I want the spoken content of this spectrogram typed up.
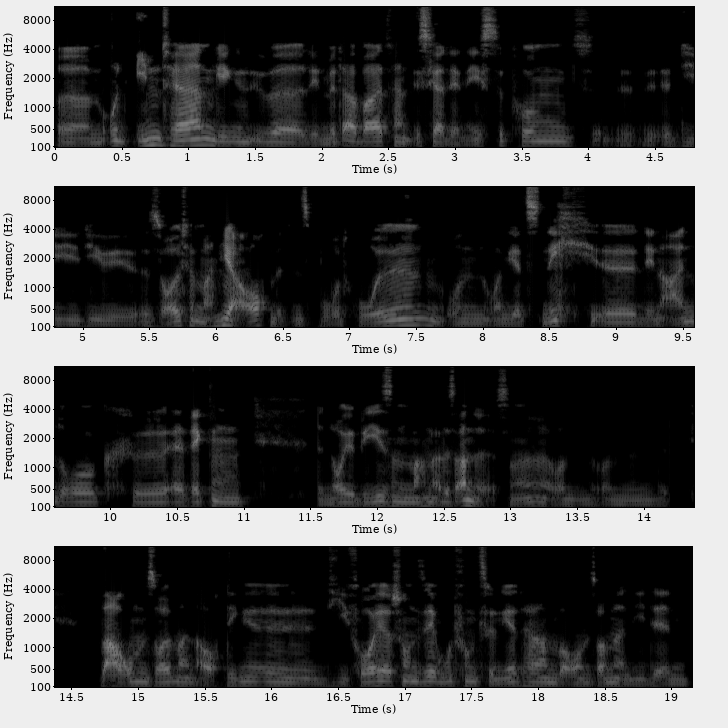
Ähm, und intern gegenüber den Mitarbeitern ist ja der nächste Punkt, äh, die, die sollte man ja auch mit ins Boot holen und, und jetzt nicht äh, den Eindruck äh, erwecken, neue Besen machen alles anders. Ne? Und, und warum soll man auch Dinge, die vorher schon sehr gut funktioniert haben, warum soll man die denn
